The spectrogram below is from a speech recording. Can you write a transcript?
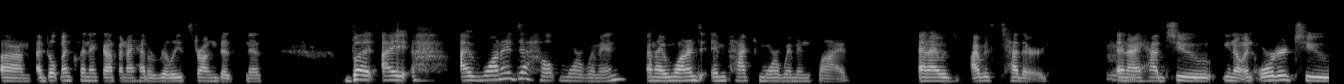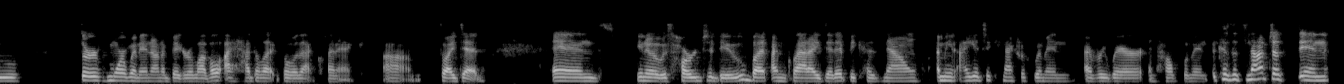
um, I built my clinic up and I had a really strong business. But I I wanted to help more women and I wanted to impact more women's lives. And I was I was tethered mm-hmm. and I had to, you know, in order to serve more women on a bigger level, I had to let go of that clinic. Um, so I did. And, you know, it was hard to do, but I'm glad I did it because now, I mean, I get to connect with women everywhere and help women because it's not just in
